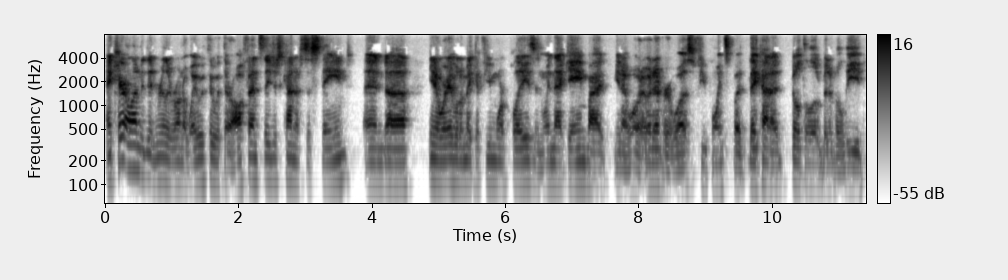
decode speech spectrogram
And Carolina didn't really run away with it with their offense; they just kind of sustained and. Uh, you know, were able to make a few more plays and win that game by, you know, whatever it was, a few points, but they kind of built a little bit of a lead.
